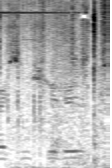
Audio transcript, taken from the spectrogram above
person shooters.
